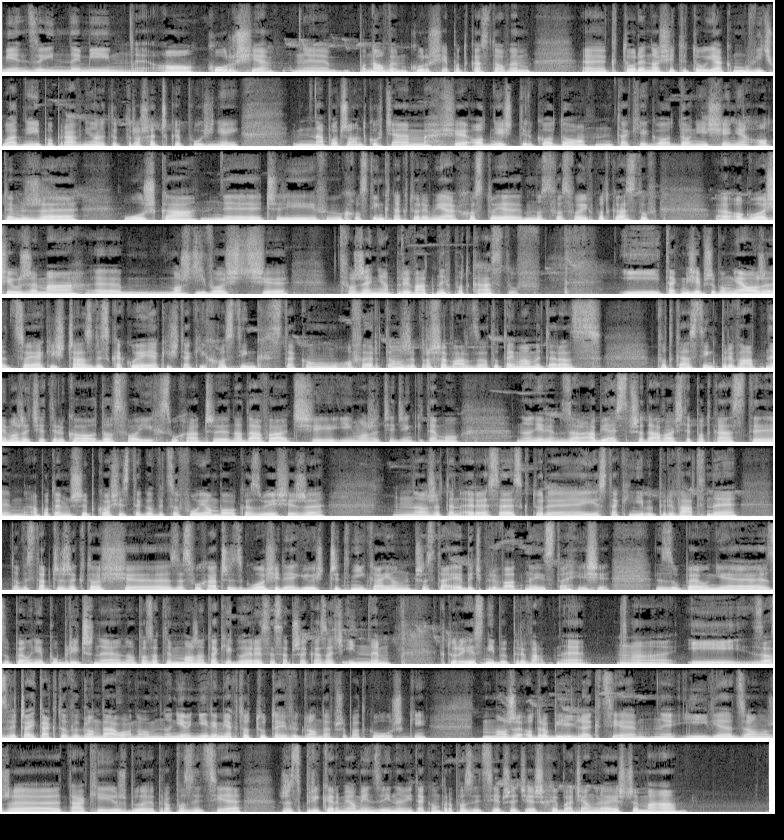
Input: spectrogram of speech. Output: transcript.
między innymi o kursie, e, nowym kursie podcastowym, który nosi tytuł Jak mówić ładnie i poprawnie, ale to troszeczkę później. Na początku chciałem się odnieść tylko do takiego doniesienia o tym, że łóżka, y, czyli hosting, na którym ja hostuję mnóstwo swoich podcastów, e, ogłosił, że ma e, możliwość e, tworzenia prywatnych podcastów. I tak mi się przypomniało, że co jakiś czas wyskakuje jakiś taki hosting z taką ofertą, że proszę bardzo, tutaj mamy teraz podcasting prywatny, możecie tylko do swoich słuchaczy nadawać i możecie dzięki temu no nie wiem, zarabiać, sprzedawać te podcasty, a potem szybko się z tego wycofują, bo okazuje się, że, no, że ten RSS, który jest taki niby prywatny, to wystarczy, że ktoś e, ze słuchaczy zgłosi do jakiegoś czytnika i on przestaje być prywatny i staje się zupełnie, zupełnie publiczny. No poza tym można takiego RSS-a przekazać innym, który jest niby prywatny. E, I zazwyczaj tak to wyglądało. No, no nie, nie wiem, jak to tutaj wygląda w przypadku łóżki. Może odrobili lekcje i wiedzą, że takie już były propozycje, że Spreaker miał między innymi taką propozycję przecież, chyba ciągle jeszcze ma.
